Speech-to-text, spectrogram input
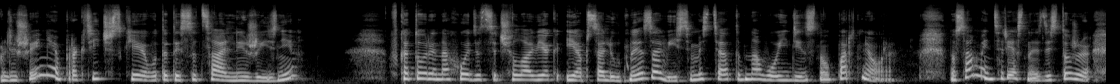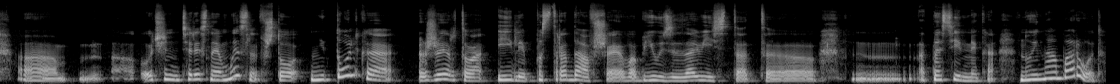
лишение практически вот этой социальной жизни, в которой находится человек, и абсолютная зависимость от одного единственного партнера. Но самое интересное здесь тоже э, очень интересная мысль, что не только жертва или пострадавшая в абьюзе зависит от, э, от насильника, но и наоборот.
